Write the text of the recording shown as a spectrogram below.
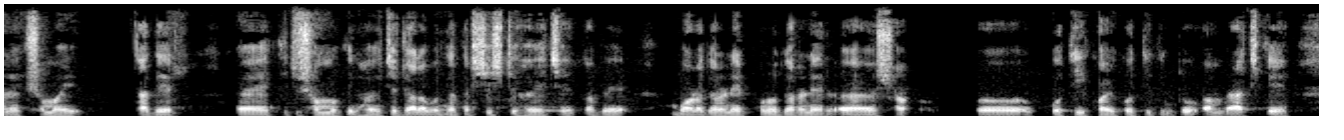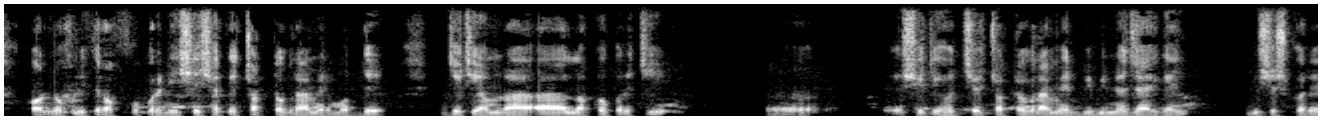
অনেক সময় তাদের কিছু সম্মুখীন হয়েছে, জলাবদ্ধতার সৃষ্টি হয়েছে। তবে বড় ধরনের, কোনো ধরনের ক্ষতি, ক্ষয়ক্ষতি কিন্তু আমরা আজকে কর্ণফুলীতে লক্ষ্য করিনি। সেই সাথে চট্টগ্রামের মধ্যে যেটি আমরা লক্ষ্য করেছি সেটি হচ্ছে চট্টগ্রামের বিভিন্ন জায়গায়, বিশেষ করে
